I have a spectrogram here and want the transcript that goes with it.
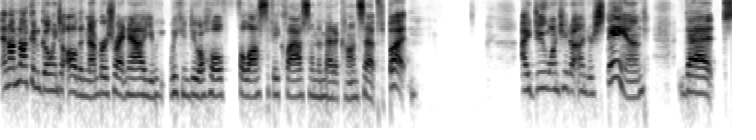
and i'm not going to go into all the numbers right now. You, we can do a whole philosophy class on the meta concepts but i do want you to understand that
